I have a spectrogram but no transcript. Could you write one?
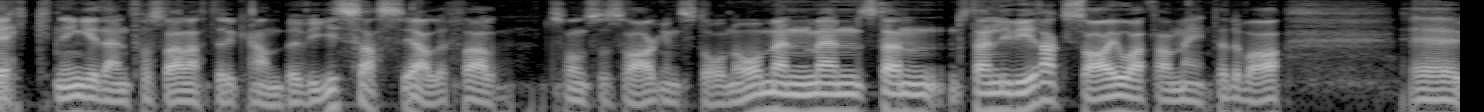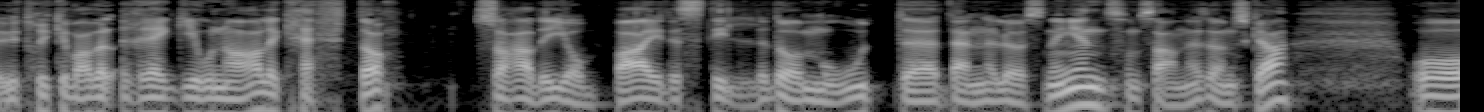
dekning i den forstand at det kan bevises, i alle fall, sånn som saken står nå. Men, men Stan, Stanley Virak sa jo at han mente det var eh, Uttrykket var vel regionale krefter som hadde jobba i det stille da mot eh, denne løsningen som Sandnes ønska, og,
